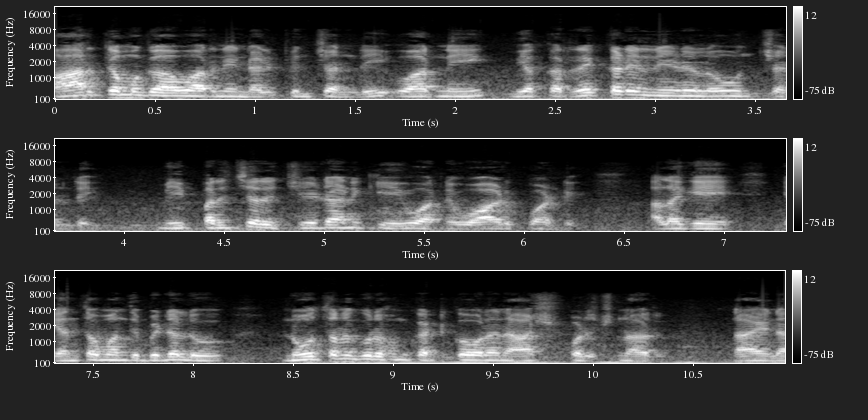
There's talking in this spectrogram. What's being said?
మార్గముగా వారిని నడిపించండి. వారిని మీ యొక్క రెక్కడి నీడలో ఉంచండి. మీ పరిచయం చేయడానికి వారిని వాడుకోండి. అలాగే ఎంతోమంది బిడ్డలు నూతన గృహం కట్టుకోవాలని ఆశపడుచున్నారు. నాయన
